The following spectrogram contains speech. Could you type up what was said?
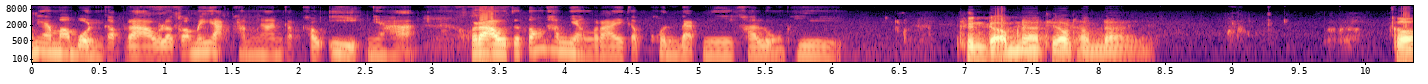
เนี่ยมาบ่นกับเรา แล้วก็ไม่อยากทำงานกับเขาอีกเนี่ยค่ะ เราจะต้องทำอย่างไรกับคนแบบนี้คะหลวงพี่ ขึ้นกับอำนาจที่เราทำได้ ก็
